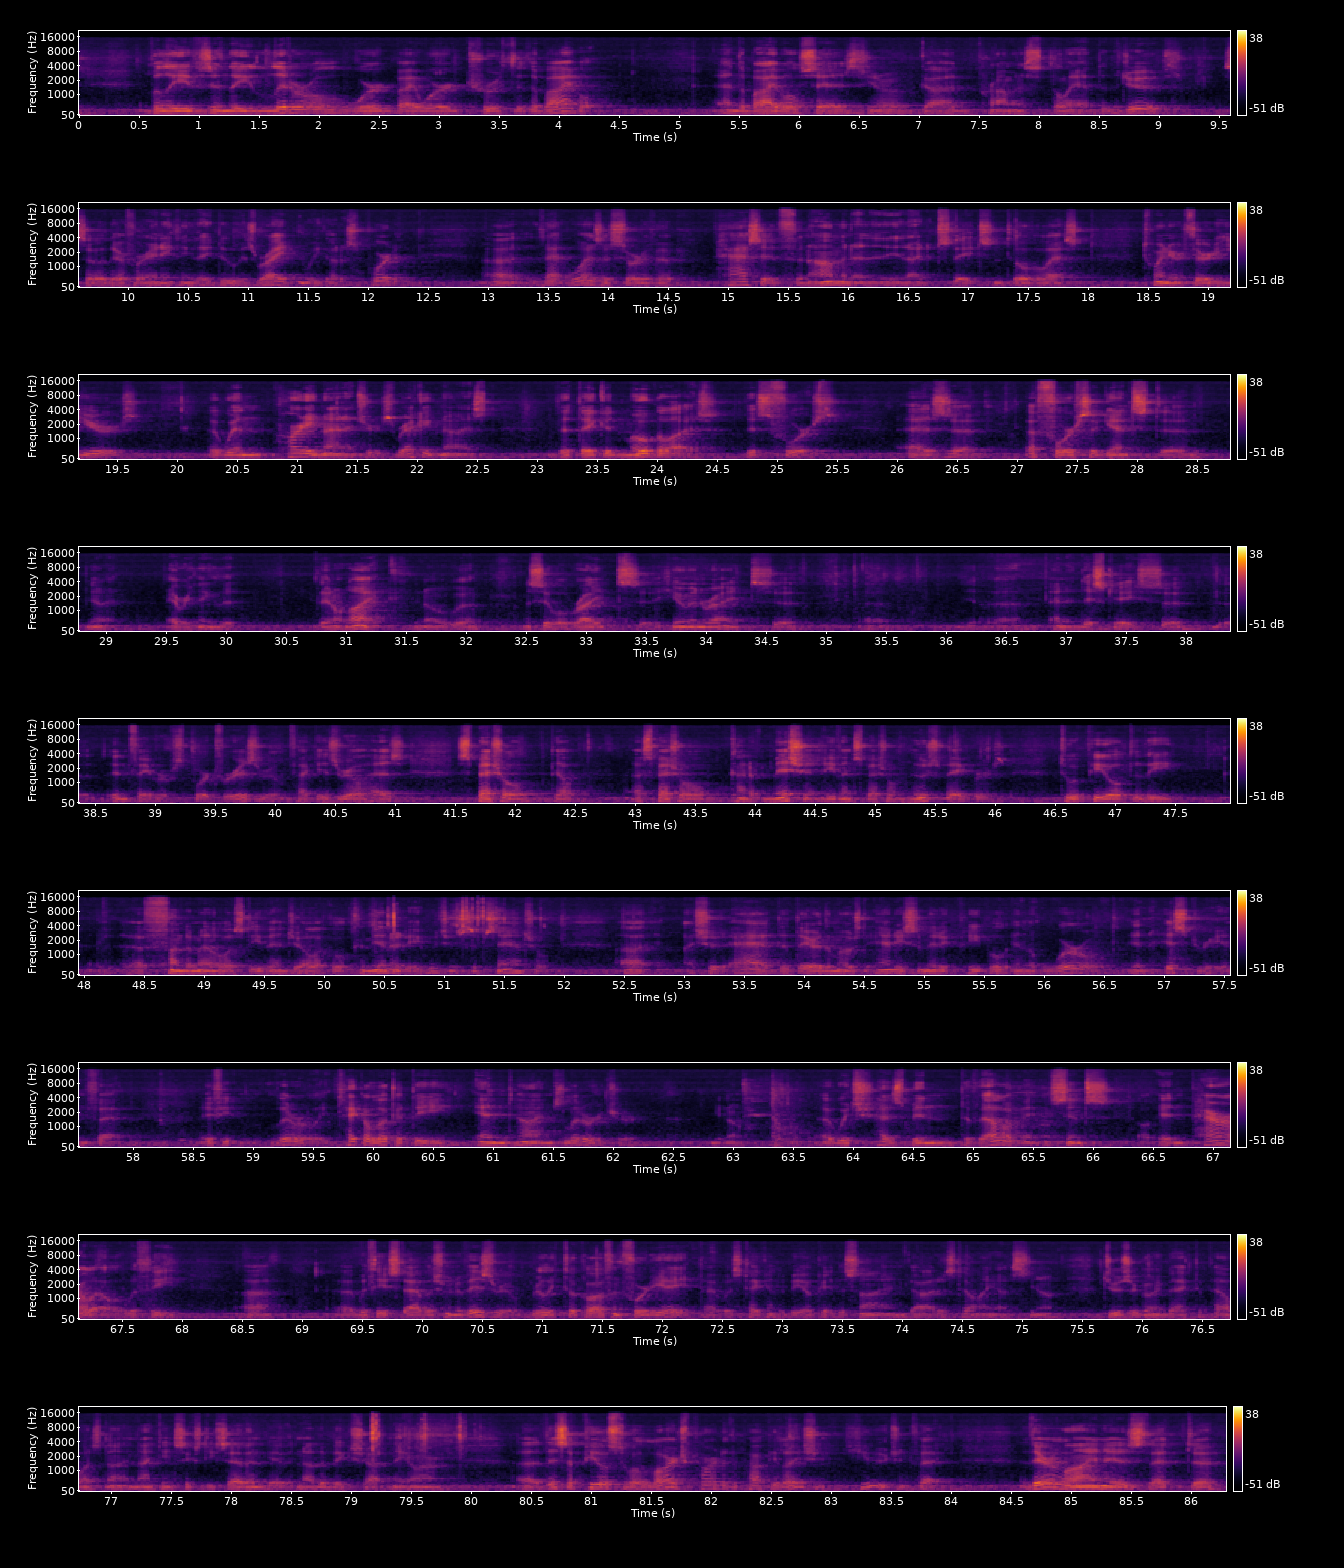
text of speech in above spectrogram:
believes in the literal word by word truth of the Bible. And the Bible says, you know, God promised the land to the Jews. So therefore, anything they do is right, and we got to support it. Uh, that was a sort of a passive phenomenon in the United States until the last 20 or 30 years when party managers recognized that they could mobilize this force as a, a force against uh, you know, everything that they don't like, you know, uh, civil rights, uh, human rights, uh, uh, uh, and in this case, in favor of support for Israel. In fact, Israel has special, a special kind of mission, even special newspapers, to appeal to the fundamentalist evangelical community, which is substantial. Uh, I should add that they are the most anti Semitic people in the world, in history, in fact. If you literally take a look at the end times literature, you know, uh, which has been developing since uh, in parallel with the uh, uh, with the establishment of Israel. Really took off in 48. That was taken to be, okay, the sign God is telling us, you know, Jews are going back to Palestine. 1967 gave it another big shot in the arm. Uh, this appeals to a large part of the population, huge, in fact. Their line is that uh,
